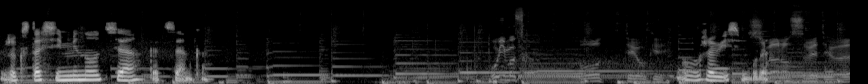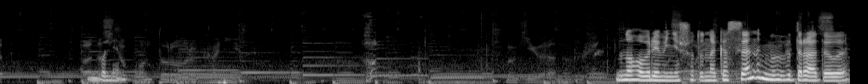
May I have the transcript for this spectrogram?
Уже, кстати, минуте катсценка. Уже 8 буде. Блін. Много времени что-то на касцени ми витратили.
